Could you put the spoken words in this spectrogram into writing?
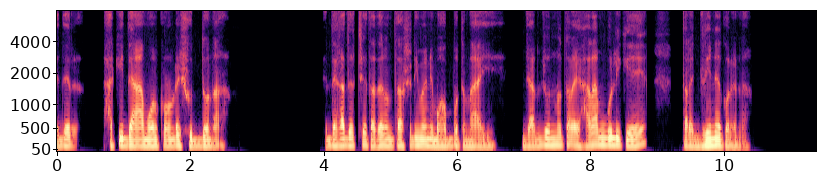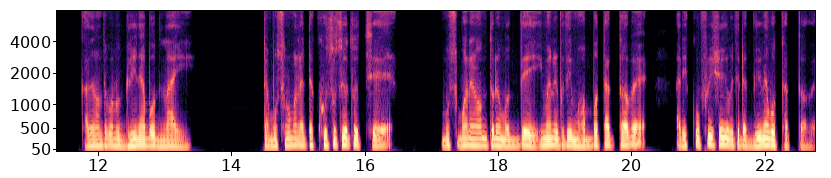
এদের আকিদা, আমল কোনোটাই শুদ্ধ না। দেখা যাচ্ছে তাদের আসলে ইমানি মহব্বত নাই। যার জন্য তারা এই হারামগুলিকে তারা ঘৃণা করে না। তাদের অন্তর কোনো ঘৃণাবোধ নাই। একটা মুসলমানের একটা খুশুসিয়ত হচ্ছে, মুসলমানের অন্তরের মধ্যে ইমানের প্রতি মহব্বত থাকতে হবে আর এই কুফরি শেখের প্রতি একটা ঘৃণাবোধ থাকতে হবে।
